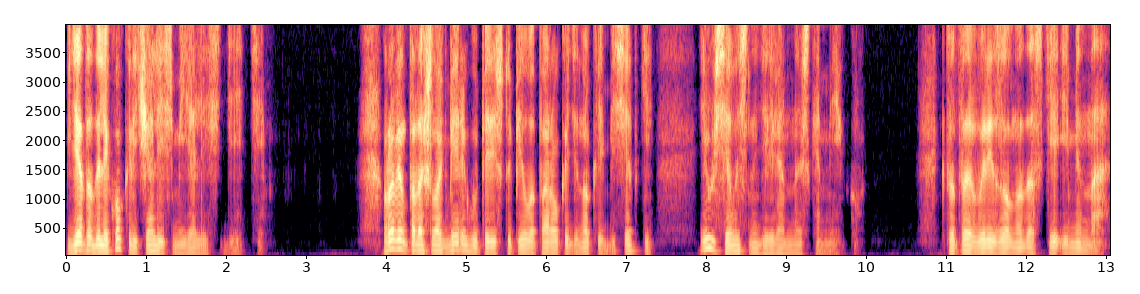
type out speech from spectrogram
Где-то далеко кричали и смеялись дети. Робин подошла к берегу, переступила порог одинокой беседки — и уселась на деревянную скамейку. Кто-то вырезал на доске имена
